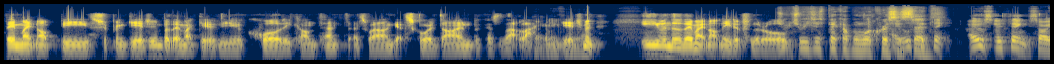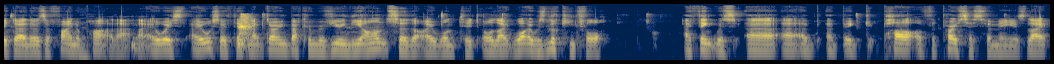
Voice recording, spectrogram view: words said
they might not be super engaging, but they might give you quality content as well and get scored down because of that lack of engagement, even though they might not need it for the role. Should, should we just pick up on what Chris I has said? Think, I also think, sorry, Dan, there was a final part of that. Like I always, I also think like going back and reviewing the answer that I wanted or like what I was looking for I think was uh, a, a big part of the process for me is like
